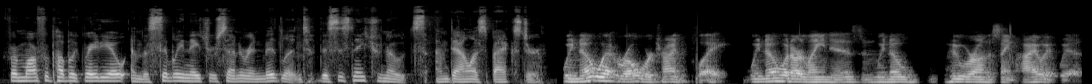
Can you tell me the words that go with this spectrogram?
From Marfa Public Radio and the Sibley Nature Center in Midland, this is Nature Notes. I'm Dallas Baxter. We know what role we're trying to play. We know what our lane is, and we know who we're on the same highway with.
